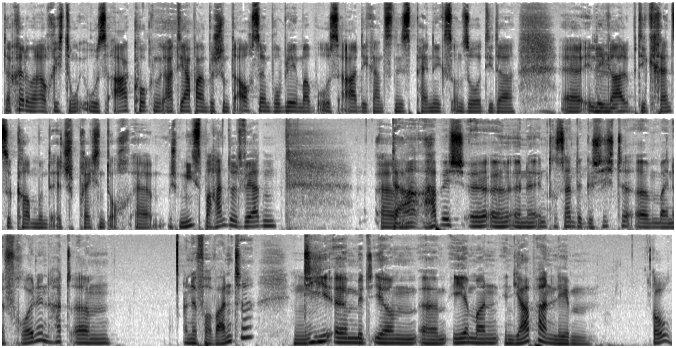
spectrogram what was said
da könnte man auch Richtung USA gucken. Hat Japan bestimmt auch sein Problem, aber USA, die ganzen Hispanics und so, die da äh, illegal mhm. über die Grenze kommen und entsprechend auch äh, mies behandelt werden. Ähm, da habe ich äh, äh, eine interessante Geschichte. Äh, meine Freundin hat ähm, eine Verwandte, mhm. die äh, mit ihrem ähm, Ehemann in Japan leben. Oh.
